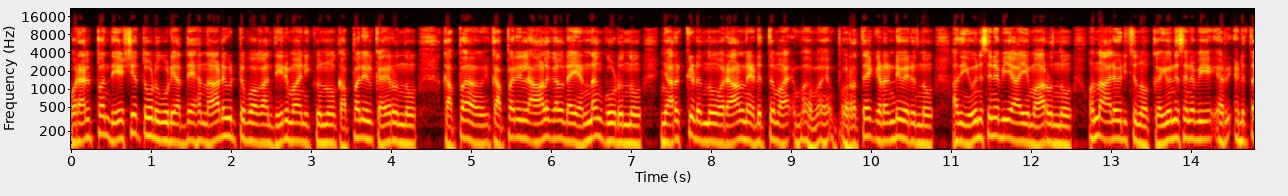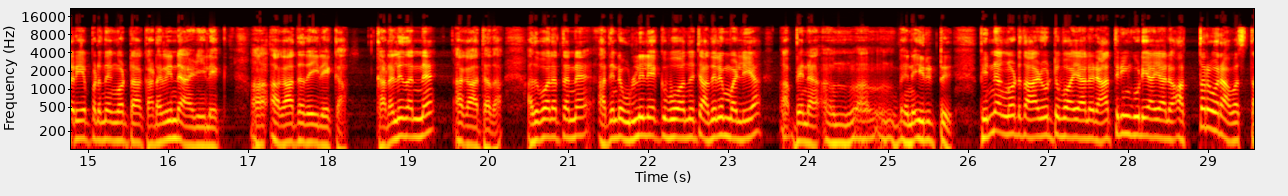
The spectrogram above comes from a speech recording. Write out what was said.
ഒരല്പം ദേഷ്യത്തോടുകൂടി അദ്ദേഹം നാട് വിട്ടു പോകാൻ തീരുമാനിക്കുന്നു. കപ്പലിൽ കയറുന്നു. കപ്പ കപ്പലിൽ ആളുകളുടെ എണ്ണം കൂടുന്നു. ഞറുക്കിടുന്നു. ഒരാളിനെ എടുത്ത് പുറത്തേക്ക് ഇടേണ്ടി വരുന്നു. അത് യൂനിസ് നബിയായി മാറുന്നു. ഒന്ന് ആലോചിച്ച് നോക്കുക യൂനിസ് നബി എടുത്തെറിയപ്പെടുന്ന എങ്ങോട്ടാ? കടലിന്റെ ആഴിയിലേക്ക് അഗാധതയിലേക്കാണ് കടൽ തന്നെ അഗാധത. അതുപോലെ തന്നെ അതിന്റെ ഉള്ളിലേക്ക് പോകാന്ന് വെച്ചാൽ അതിലും വലിയ പിന്നെ പിന്നെ ഇരുട്ട്. പിന്നെ അങ്ങോട്ട് താഴോട്ട് പോയാലോ രാത്രിയും കൂടി ആയാലോ അത്ര ഒരവസ്ഥ.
